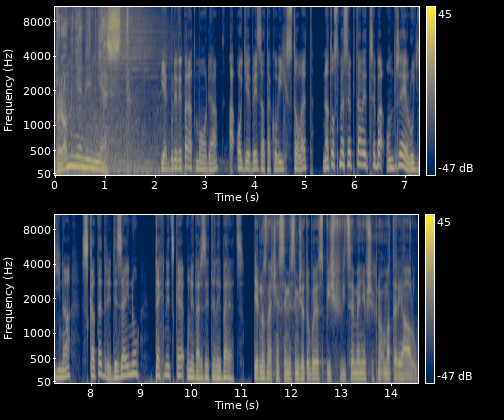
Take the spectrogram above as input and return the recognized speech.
Proměny měst. Jak bude vypadat móda a oděvy za takových 100 let? Na to jsme se ptali třeba Ondřeje Ludína z katedry designu Technické univerzity Liberec. Jednoznačně si myslím, že to bude spíš víceméně všechno o materiálu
